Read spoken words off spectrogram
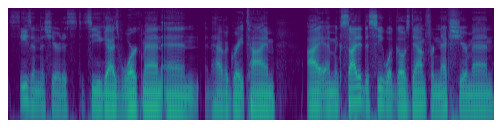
season this year to to see you guys work, man, and and have a great time. I am excited to see what goes down for next year, man.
